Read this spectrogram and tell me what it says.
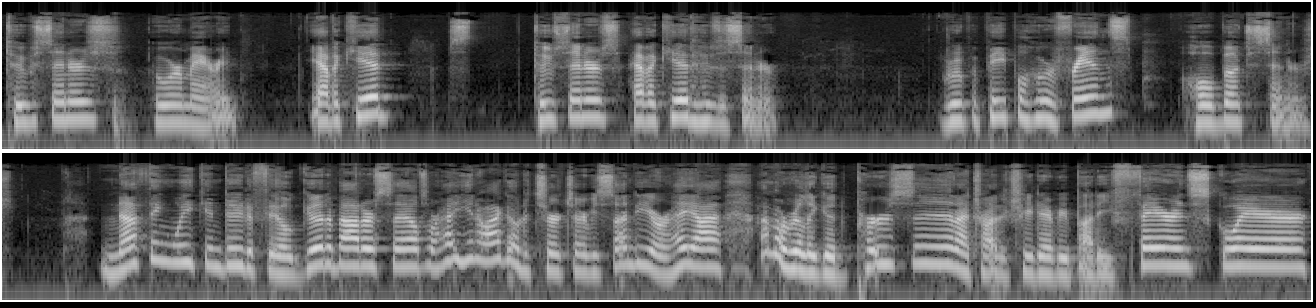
two sinners who are married. You have a kid, two sinners have a kid who's a sinner. Group of people who are friends, a whole bunch of sinners. Nothing we can do to feel good about ourselves, or hey, you know, I go to church every Sunday, or hey, I, I'm a really good person. I try to treat everybody fair and square.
